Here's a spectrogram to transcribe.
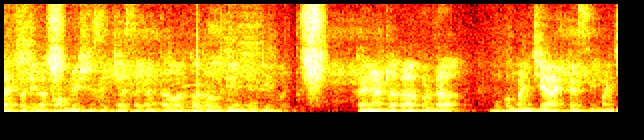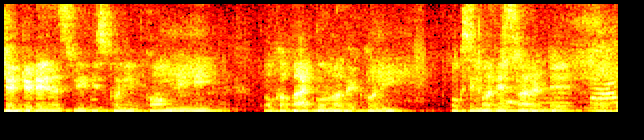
లేకపోతే ఇలా కాంబినేషన్ సెట్ చేస్తే కనుక వర్కౌట్ అవుతుంది అని చెప్పి. కానీ అట్లా కాకుండా ఒక మంచి యాక్టర్స్ని మంచి ఎంటర్టైనర్స్ని తీసుకొని కామెడీని ఒక బ్యాక్ బోన్లో పెట్టుకొని ఒక సినిమా తీస్తున్నారంటే ఒక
